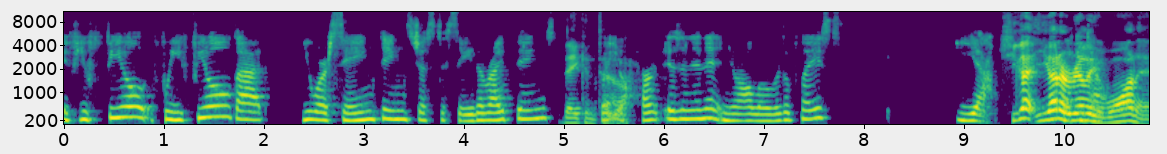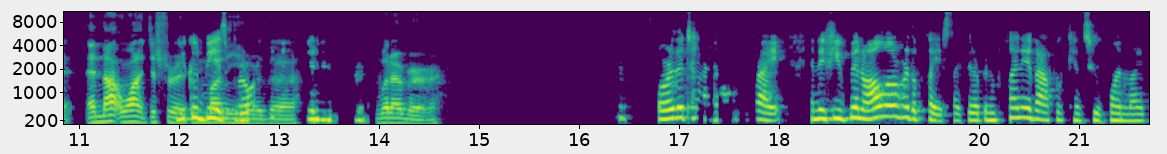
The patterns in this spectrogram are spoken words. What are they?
if you feel if we feel that you are saying things just to say the right things They can tell. but your heart isn't in it and you're all over the place yeah you got you gotta really tell. want it and not want it just for You the money or the whatever. or the title, right? And if you've been all over the place, like there have been plenty of applicants who've won like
